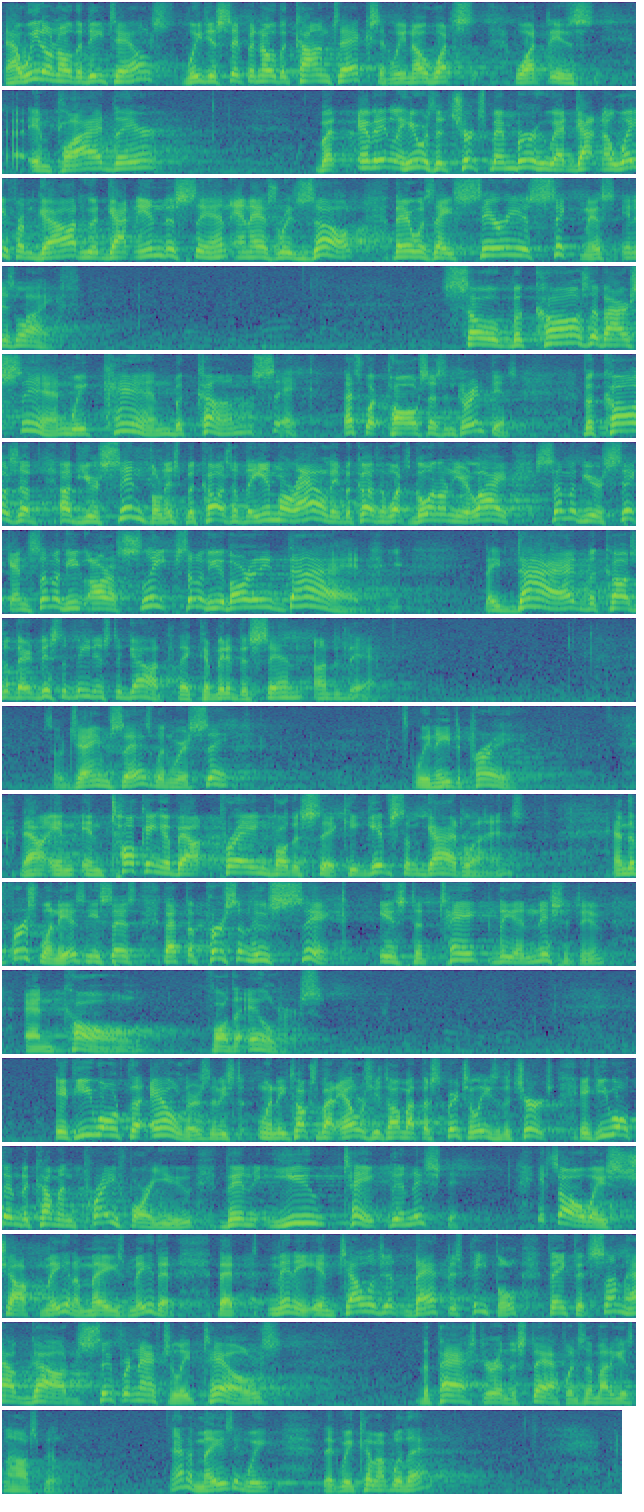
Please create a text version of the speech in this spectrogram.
Now, we don't know the details. We just simply know the context and we know what's, what is uh, implied there. But evidently, here was a church member who had gotten away from God, who had gotten into sin, and as a result, there was a serious sickness in his life. So, because of our sin, we can become sick. That's what Paul says in Corinthians. Because of, of your sinfulness, because of the immorality, because of what's going on in your life, some of you are sick and some of you are asleep. Some of you have already died. They died because of their disobedience to God. They committed the sin unto death. So James says when we're sick, we need to pray. Now, in, in talking about praying for the sick, he gives some guidelines. And the first one is he says that the person who's sick is to take the initiative and call for the elders. If you want the elders, and when he talks about elders, he's talking about the spiritual leaders of the church. If you want them to come and pray for you, then you take the initiative. It's always shocked me and amazed me that, that many intelligent Baptist people think that somehow God supernaturally tells the pastor and the staff when somebody gets in the hospital. Isn't that amazing we, that we come up with that?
